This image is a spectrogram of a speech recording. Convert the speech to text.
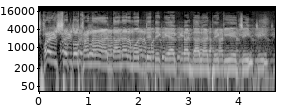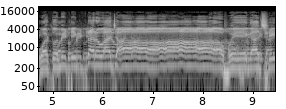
ছয় শতখানা ডানার মধ্যে থেকে একটা ডানা ঠেকিয়েছে। অটোমেটিক দরওয়াজা হয়ে গেছে।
